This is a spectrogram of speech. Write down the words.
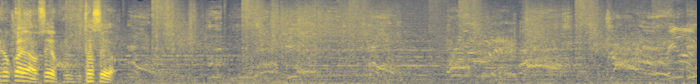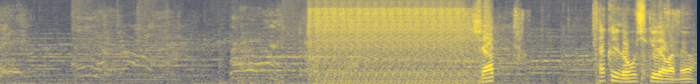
필요까지 없어요. 불 붙었어요. 샷. 탱크를 너무 쉽게 잡았네요.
